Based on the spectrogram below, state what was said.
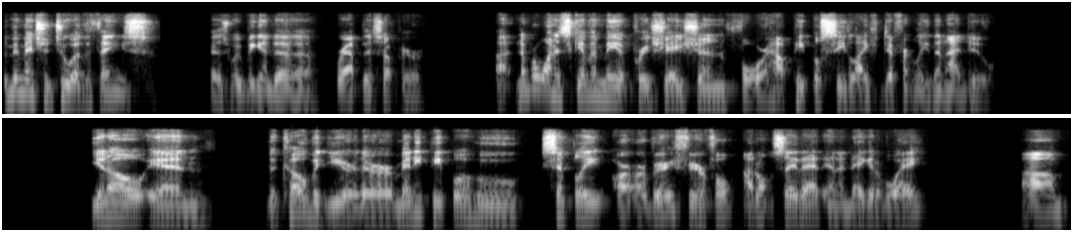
Let me mention two other things as we begin to wrap this up here. Uh, number one, it's given me appreciation for how people see life differently than I do. You know, in the COVID year, there are many people who simply are, are very fearful. I don't say that in a negative way, um,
